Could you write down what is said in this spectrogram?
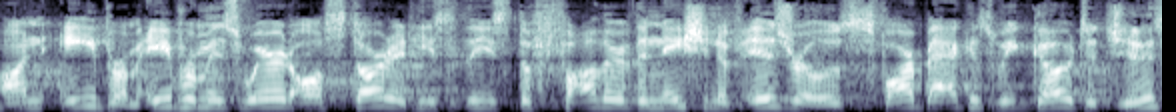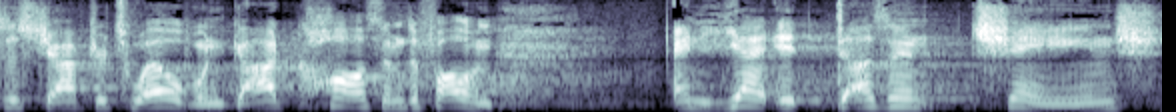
on Abram. Abram is where it all started. He's, he's, the father of the nation of Israel as far back as we go to Genesis chapter 12 when God calls him to follow him. And yet it doesn't change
